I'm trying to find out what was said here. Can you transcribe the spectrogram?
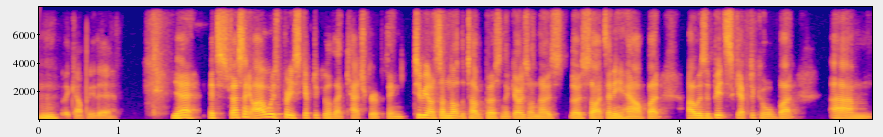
mm. for the company there. Yeah, it's fascinating. I was pretty skeptical of that catch group thing. To be honest, I'm not the type of person that goes on those those sites anyhow, but I was a bit skeptical. But um,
